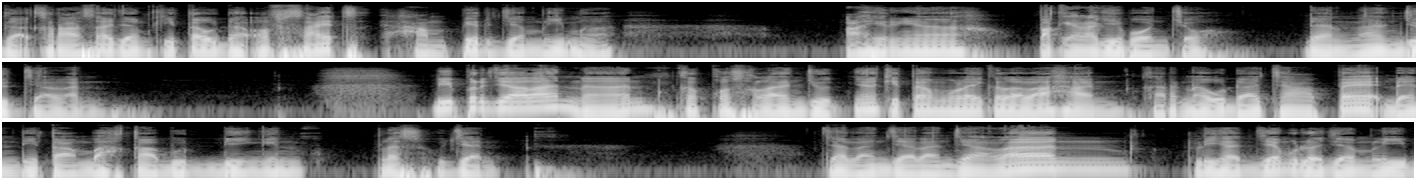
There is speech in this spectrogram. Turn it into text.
Gak kerasa jam kita udah offside hampir jam 5. Akhirnya pakai lagi ponco dan lanjut jalan. Di perjalanan ke pos selanjutnya kita mulai kelelahan karena udah capek dan ditambah kabut dingin plus hujan. Jalan-jalan-jalan, lihat jam udah jam 5,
